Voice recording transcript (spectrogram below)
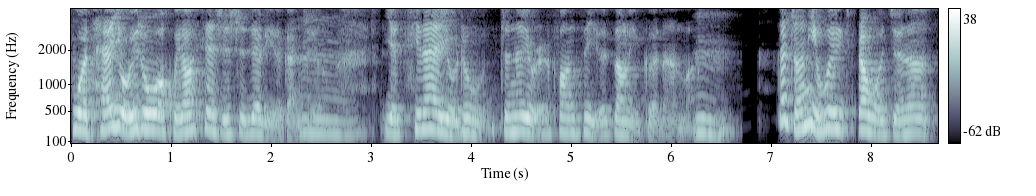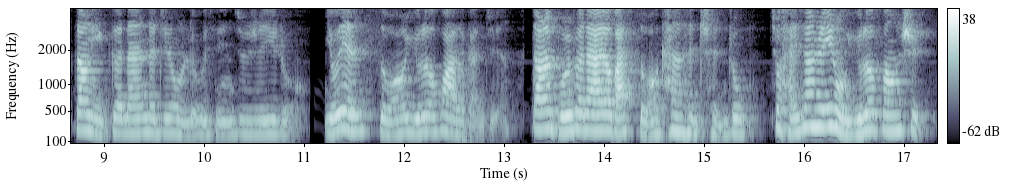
我才有一种我回到现实世界里的感觉。也期待有这种真的有人放自己的葬礼歌单吧。嗯，但整体会让我觉得葬礼歌单的这种流行就是一种有点死亡娱乐化的感觉。当然不是说大家要把死亡看得很沉重，就还像是一种娱乐方式。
